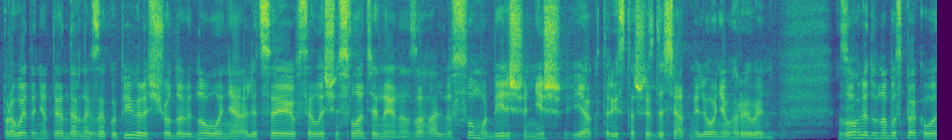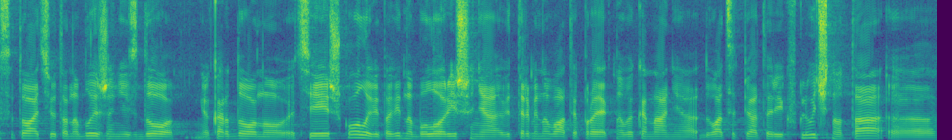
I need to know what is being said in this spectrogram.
проведення тендерних закупівель щодо відновлення ліцею в селищі Слатяни на загальну суму більше ніж як 360 мільйонів гривень. З огляду на безпекову ситуацію та наближеність до кордону цієї школи, відповідно було рішення відтермінувати проєктне виконання 25 рік включно, та е,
